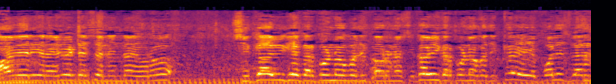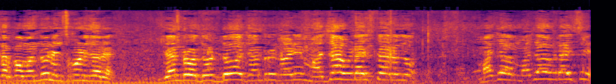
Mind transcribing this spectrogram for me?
ಹಾವೇರಿ ರೈಲ್ವೆ ಸ್ಟೇಷನ್ ಇಂದ ಇವರು ಶಿಕಾವಿಗೆ ಕರ್ಕೊಂಡು ಹೋಗೋದಕ್ಕೆ ಅವ್ರನ್ನ ಶಿಕಾವಿ ಕರ್ಕೊಂಡು ಹೋಗೋದಕ್ಕೆ ಪೊಲೀಸ್ ವ್ಯಾನ್ ಕರ್ಕೊಂಡ್ಬಂದು ನಿಲ್ಸ್ಕೊಂಡಿದ್ದಾರೆ. ಜನರು ದುಡ್ಡು, ಜನರು ಗಾಡಿ ಮಜಾ ಉಡಾಯಿಸ್ತಾ ಇರೋದು. ಮಜಾ ಮಜಾ ಉಡಾಯಿಸಿ.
